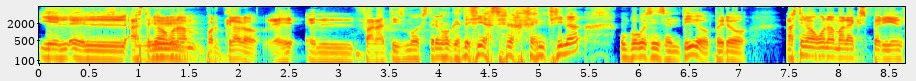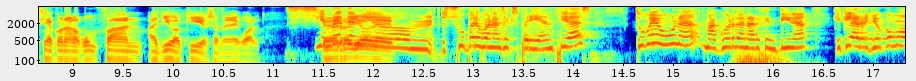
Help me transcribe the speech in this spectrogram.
¿Y el, el- has tenido Sí. alguna.? Porque, claro, eh, el fanatismo extremo que tenías en Argentina, un poco sin sentido, pero ¿has tenido alguna mala experiencia con algún fan allí o aquí? O sea, me da igual. Siempre he tenido mm, súper buenas experiencias. Tuve una, me acuerdo, en Argentina, que claro, yo como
